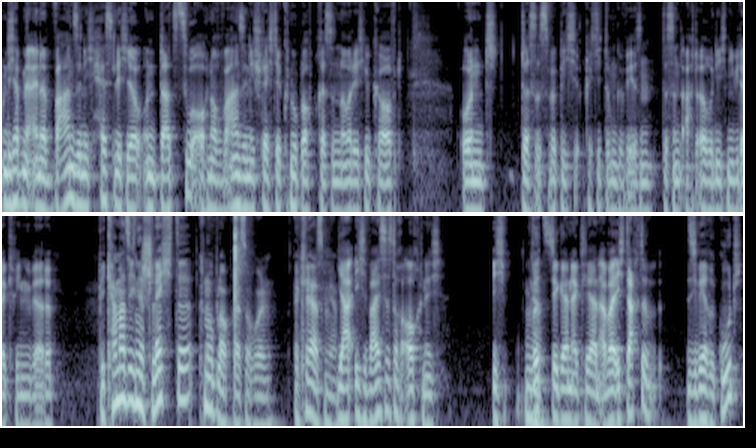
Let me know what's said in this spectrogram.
Und ich habe mir eine wahnsinnig hässliche und dazu auch noch wahnsinnig schlechte Knoblauchpresse neulich gekauft. Und das ist wirklich richtig dumm gewesen. Das sind 8 Euro, die ich nie wieder kriegen werde. Wie kann man sich eine schlechte Knoblauchpresse holen? Erklär es mir. Ja, ich weiß es doch auch nicht. Ich würde es ja. dir gerne erklären, aber ich dachte, sie wäre gut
